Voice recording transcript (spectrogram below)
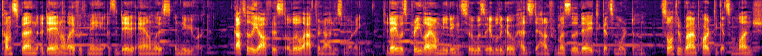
Come spend a day in a life with me as a data analyst in New York. Got to the office a little after 9 this morning. Today was pretty light on meetings, so I was able to go heads down for most of the day to get some work done. So went through Bryant Park to get some lunch,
